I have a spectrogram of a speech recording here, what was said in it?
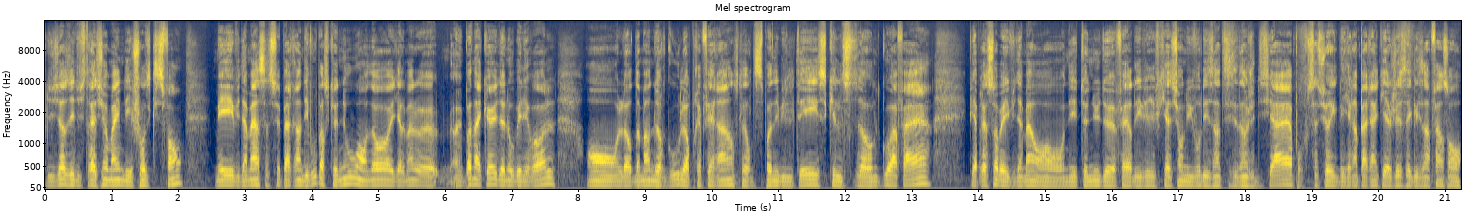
plusieurs illustrations même des choses qui se font. Mais évidemment, ça se fait par rendez-vous parce que nous, on a également un bon accueil de nos bénévoles. On leur demande leur goût, leurs préférences, leur disponibilité, ce qu'ils ont le goût à faire. Puis après ça, bien évidemment, on est tenu de faire des vérifications au niveau des antécédents judiciaires pour s'assurer que les grands-parents qui agissent avec les enfants sont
